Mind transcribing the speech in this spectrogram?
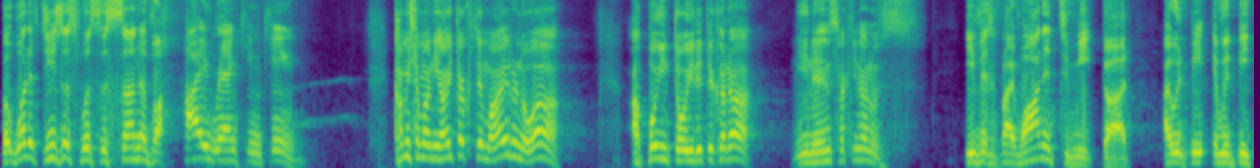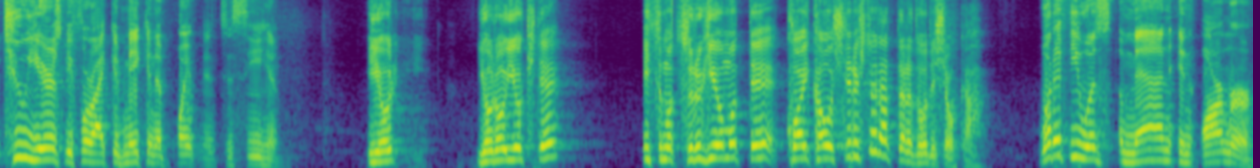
But what if Jesus was the son of a high ranking king? 神様に会いたくても会えるのはアポイントを入れてから2年先なのです。Even if I wanted to meet God, I would be, it would be two years before I could make an appointment to see him. よ鎧を着ていつも剣を持って怖い顔をしてる人だったらどうでしょうか What if he was a man in armor,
